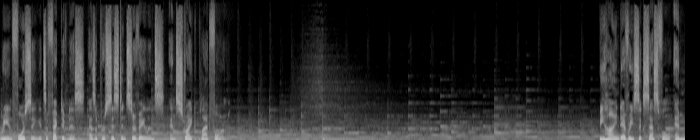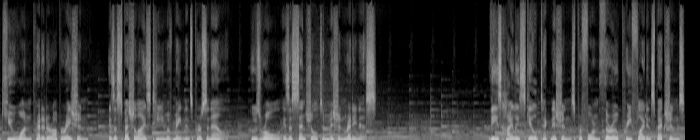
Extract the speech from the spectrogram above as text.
reinforcing its effectiveness as a persistent surveillance and strike platform. Behind every successful MQ-1 Predator operation is a specialized team of maintenance personnel, whose role is essential to mission readiness. These highly skilled technicians perform thorough pre-flight inspections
